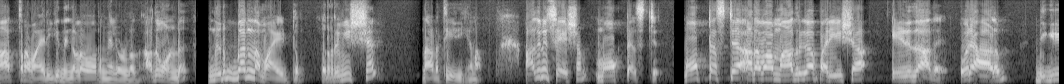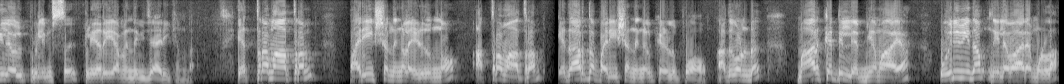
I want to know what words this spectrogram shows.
മാത്രമായിരിക്കും നിങ്ങളുടെ ഓർമ്മയിലുള്ളത്. അതുകൊണ്ട് നിർബന്ധമായിട്ടും റിവിഷൻ നടത്തിയിരിക്കണം. അതിനുശേഷം മോക്ക് ടെസ്റ്റ് മോക്ക് ടെസ്റ്റ് അഥവാ മാതൃകാ പരീക്ഷ എഴുതാതെ ഒരാളും ഡിഗ്രി ലെവൽ പ്രിലിംസ് ക്ലിയർ ചെയ്യാമെന്ന് വിചാരിക്കേണ്ട. എത്രമാത്രം പരീക്ഷ നിങ്ങൾ എഴുതുന്നോ അത്രമാത്രം യഥാർത്ഥ പരീക്ഷ നിങ്ങൾക്ക് എളുപ്പമാവും. അതുകൊണ്ട് മാർക്കറ്റിൽ ലഭ്യമായ ഒരുവിധം നിലവാരമുള്ള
